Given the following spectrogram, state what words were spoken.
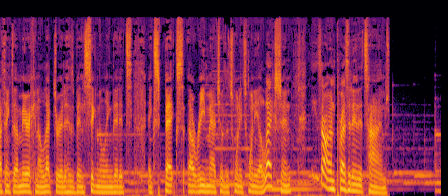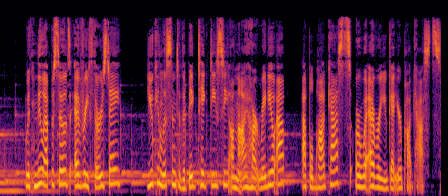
I think the American electorate has been signaling that it expects a rematch of the 2020 election. These are unprecedented times. With new episodes every Thursday, you can listen to the Big Take DC on the iHeartRadio app, Apple Podcasts, or wherever you get your podcasts.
